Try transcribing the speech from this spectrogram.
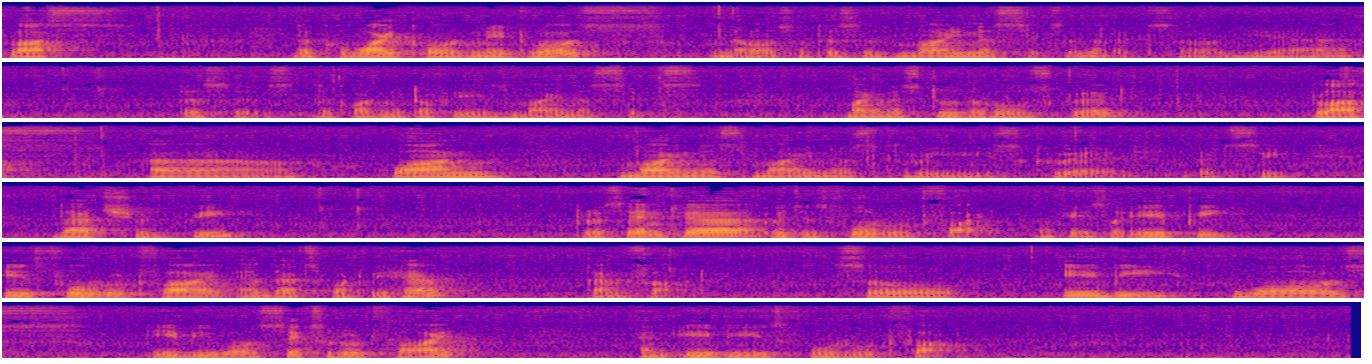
plus the y coordinate was no so this is minus 6 isn't it? So yeah this is the coordinate of a is minus 6 minus 2 the whole squared plus uh, 1 minus minus 3 squared. Let's see that should be present here which is 4 root 5 okay so AP is 4 root 5 and that's what we have confirmed. So AB was AB was 6 root 5 and AB is 4 root 5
